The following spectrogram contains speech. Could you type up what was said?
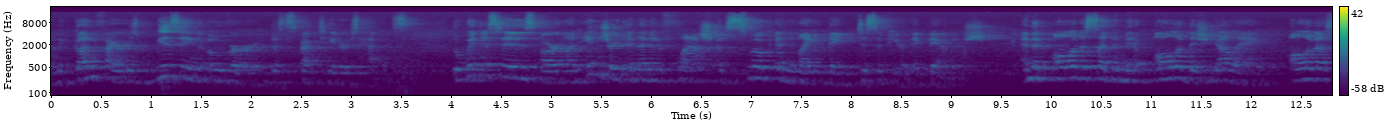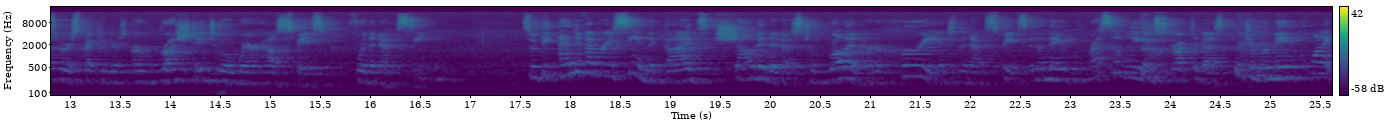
and the gunfire is whizzing over the spectators' heads. The witnesses are uninjured, and then in a flash of smoke and light, they disappear, they vanish. And then all of a sudden, amid all of this yelling, all of us who are spectators are rushed into a warehouse space for the next scene. So at the end of every scene, the guides shouted at us to run or to hurry into the next space, and then they aggressively instructed us to remain quiet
